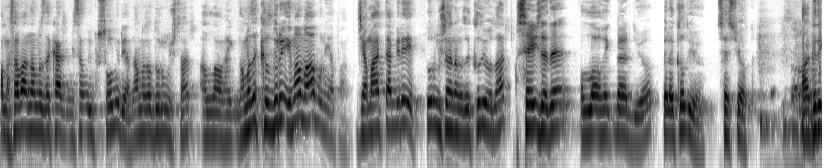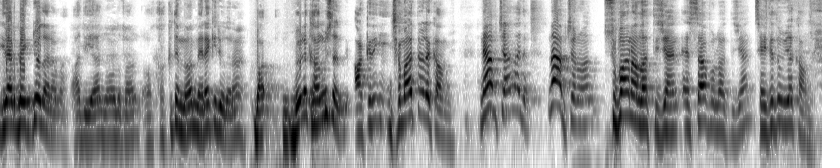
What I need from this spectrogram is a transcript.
ama sabah namazda kardeşim insan uykusu olur ya. Namaza durmuşlar. Allahu Ekber. Namazı kıldırıyor imam ha bunu yapan. Cemaatten biri değil. Durmuşlar namazı kılıyorlar. Secdede Allahu Ekber diyor. Böyle kalıyor. Ses yok. Arkadakiler bekliyorlar ama. Hadi ya ne oldu falan. Hakikaten merak ediyorlar ha. Bak böyle kalmışlar. Arkadaki cemaat de öyle kalmış. Ne yapacaksın hadi? Ne yapacaksın o an? Subhanallah diyeceksin, estağfurullah diyeceksin. Secdede uyuyakalmış.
